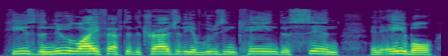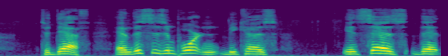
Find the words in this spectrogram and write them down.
He's the new life after the tragedy of losing Cain to sin and Abel to death. And this is important because it says that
